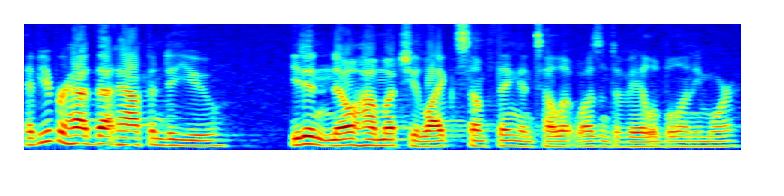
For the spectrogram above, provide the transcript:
Have you ever had that happen to you? You didn't know how much you liked something until it wasn't available anymore?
